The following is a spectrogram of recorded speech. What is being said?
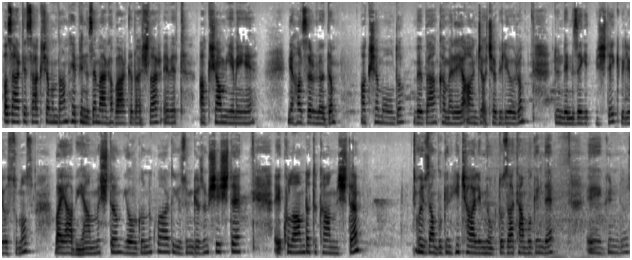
Pazartesi akşamından hepinize merhaba arkadaşlar. Evet, akşam yemeği ne hazırladım. Akşam oldu ve ben kamerayı anca açabiliyorum. Dün denize gitmiştik biliyorsunuz. Bayağı bir yanmıştım. Yorgunluk vardı. Yüzüm gözüm şişti. E, kulağım da tıkanmıştı. O yüzden bugün hiç halim yoktu. Zaten bugün de e, gündüz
